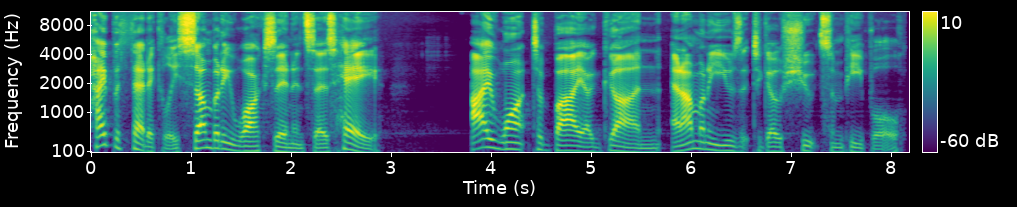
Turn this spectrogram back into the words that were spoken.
hypothetically somebody walks in and says, "Hey, I want to buy a gun and I'm going to use it to go shoot some people."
